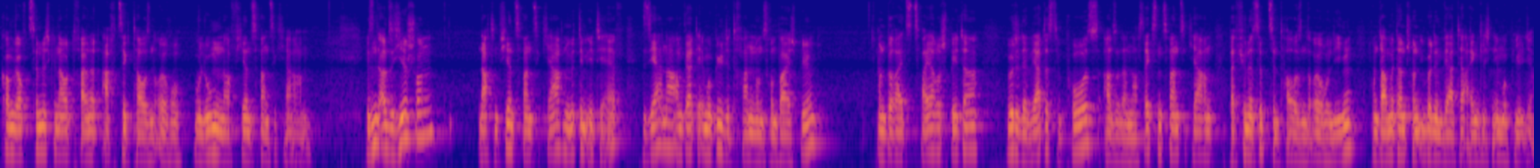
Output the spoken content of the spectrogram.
kommen wir auf ziemlich genau 380.000 Euro Volumen nach 24 Jahren. Wir sind also hier schon nach den 24 Jahren mit dem ETF sehr nah am Wert der Immobilie dran in unserem Beispiel. Und bereits zwei Jahre später würde der Wert des Depots, also dann nach 26 Jahren, bei 417.000 Euro liegen und damit dann schon über dem Wert der eigentlichen Immobilie.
